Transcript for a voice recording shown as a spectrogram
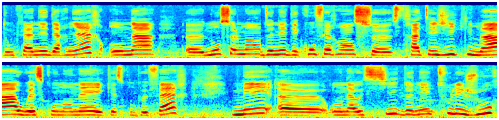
Donc l'année dernière, on a euh, non seulement donné des conférences euh, stratégie climat, où est-ce qu'on en est et qu'est-ce qu'on peut faire, mais on a aussi donné tous les jours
